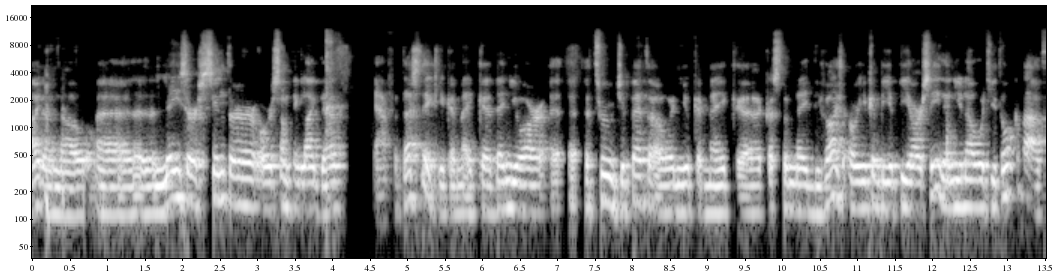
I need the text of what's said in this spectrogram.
I don't know uh, laser sinter or something like that. Yeah, fantastic! You can make. Uh, then you are a, a, a, true Geppetto, and you can make a custom-made device, or you can be a PRC. Then you know what you talk about.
